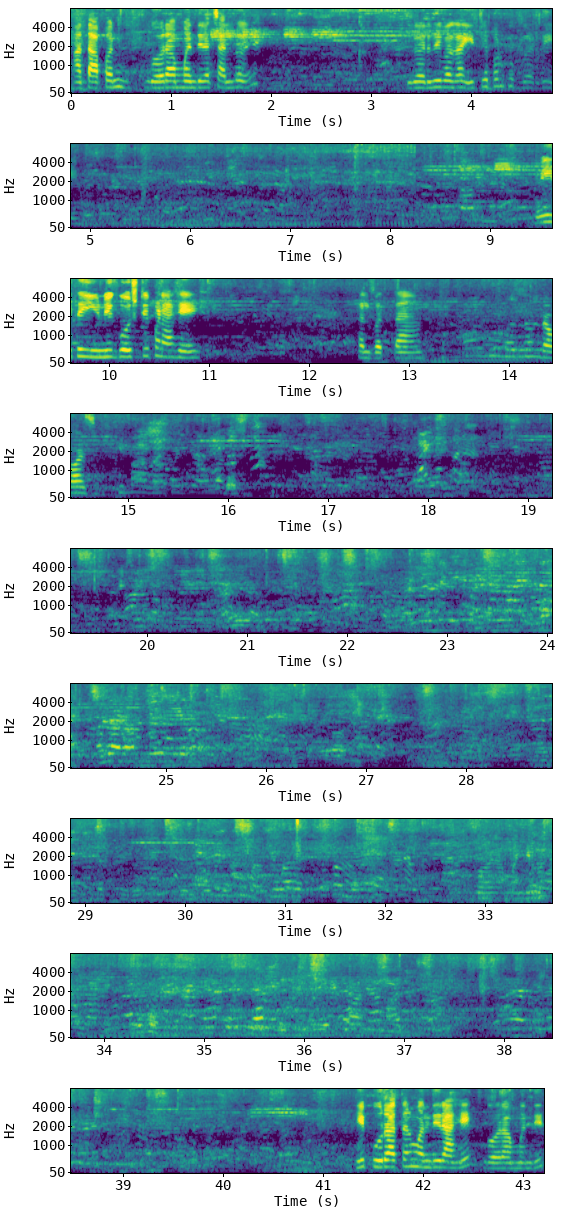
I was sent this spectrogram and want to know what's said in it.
आता आपण गोराम मंदिरात चाललोय. गर्दी बघा इथे पण खूप गर्दी आहे. इथे युनिक गोष्टी पण आहे. कलबत्ता हे पुरातन मंदिर आहे गोराम मंदिर.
